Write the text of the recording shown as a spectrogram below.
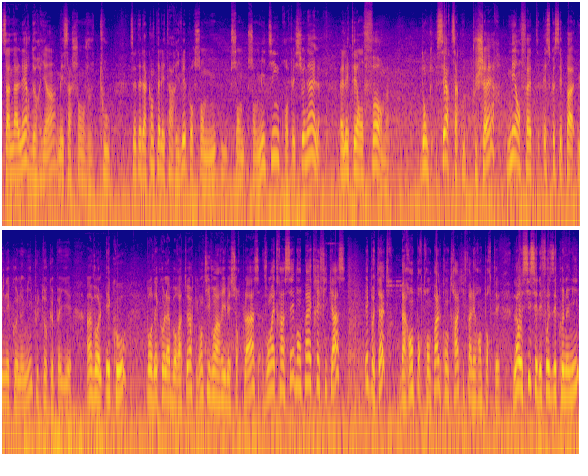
Ça n'a l'air de rien, mais ça change tout. C'est-à-dire quand elle est arrivée pour son, son, meeting professionnel, elle était en forme. Donc certes, ça coûte plus cher, mais en fait, est-ce que ce n'est pas une économie plutôt que payer un vol éco pour des collaborateurs qui, quand ils vont arriver sur place, vont être rincés, vont pas être efficaces et peut-être ben, remporteront pas le contrat qu'il fallait remporter. Là aussi, c'est des fausses économies,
